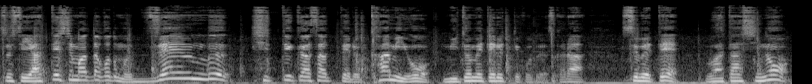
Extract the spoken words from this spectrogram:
そしてやってしまったことも全部知ってくださってる神を認めてるってことですから、全て私の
